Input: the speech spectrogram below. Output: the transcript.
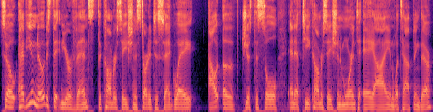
So, have you noticed that in your events, the conversation has started to segue out of just the sole NFT conversation and more into AI and what's happening there?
